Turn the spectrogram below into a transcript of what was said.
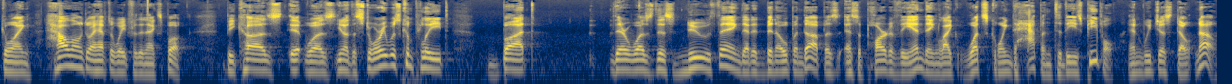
going, "How long do I have to wait for the next book?" Because it was, you know, the story was complete, but there was this new thing that had been opened up as, as a part of the ending, like what's going to happen to these people, and we just don't know.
